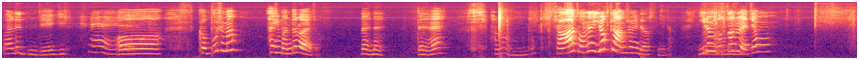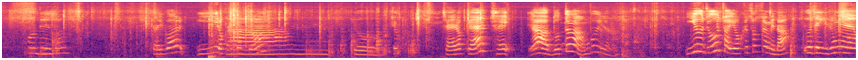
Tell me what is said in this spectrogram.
빨리 좀 얘기해. 어, 그거 부시면 다시 만들어야죠. 네네. 네. 하면 안 만들어? 자, 저는 이렇게 완성이 되었습니다. 이름도 음. 써줘야죠. 어디서? 자, 이걸 이렇게 썼죠. 짠. 요쭉. 자, 이렇게. 제, 야, 너 때문에 안 보이잖아. 이유주, 자, 이렇게 썼습니다. 이거 제 이름이에요.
